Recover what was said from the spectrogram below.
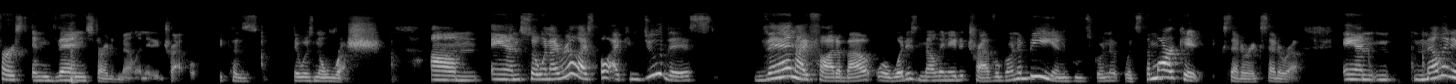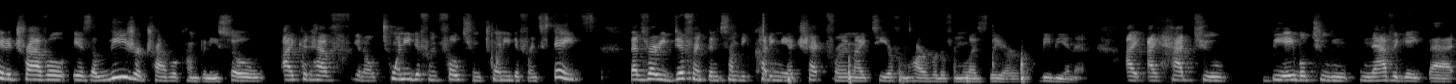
first and then started melanated travel because there was no rush um and so when i realized oh i can do this then I thought about, well, what is melanated travel going to be and who's going to, what's the market, et cetera, et cetera. And melanated travel is a leisure travel company. So I could have, you know, 20 different folks from 20 different states. That's very different than somebody cutting me a check from MIT or from Harvard or from Lesley or BB&N. I, I had to be able to navigate that.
